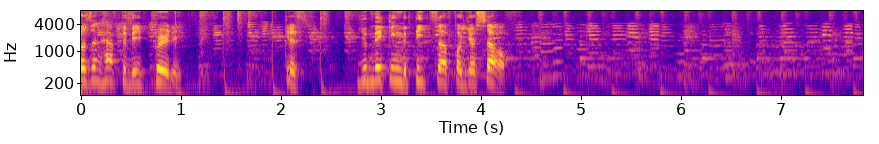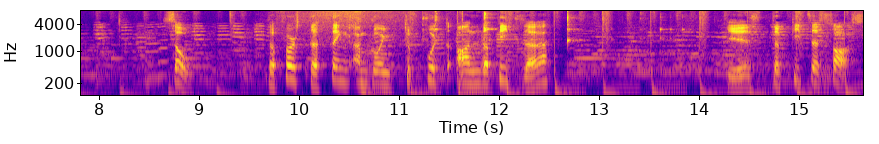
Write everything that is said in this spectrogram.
doesn't have to be pretty because you're making the pizza for yourself. So, the first thing I'm going to put on the pizza is the pizza sauce.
